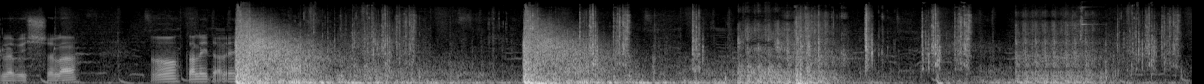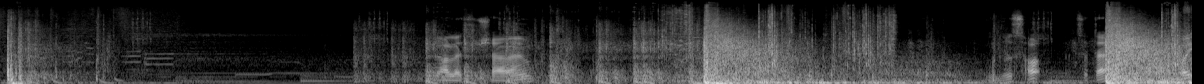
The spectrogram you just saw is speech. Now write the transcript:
Z lewej strzela. No, dalej, dalej. Ale słyszałem. Minus, o, CT. Oj.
